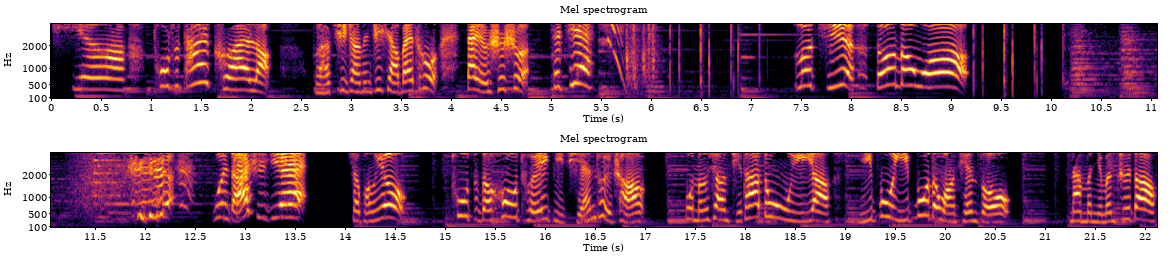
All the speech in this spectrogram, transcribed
天啊，兔子太可爱了！我要去找那只小白兔。大勇叔叔，再见。乐奇，等等我。问答时间，小朋友，兔子的后腿比前腿长，不能像其他动物一样一步一步的往前走。那么你们知道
